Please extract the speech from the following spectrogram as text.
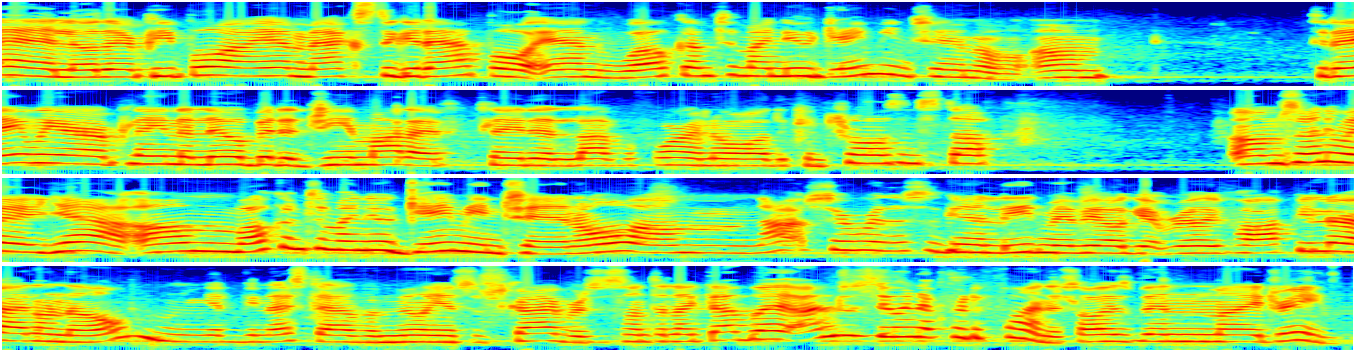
Hello there people, I am Max the Good Apple and welcome to my new gaming channel. Um, Today we are playing a little bit of Gmod, I've played it a lot before, I know all the controls and stuff. Um, so anyway, yeah, um, welcome to my new gaming channel. I'm not sure where this is gonna lead, maybe I'll get really popular, I don't know. It'd be nice to have a million subscribers or something like that, but I'm just doing it for the fun, it's always been my dream.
